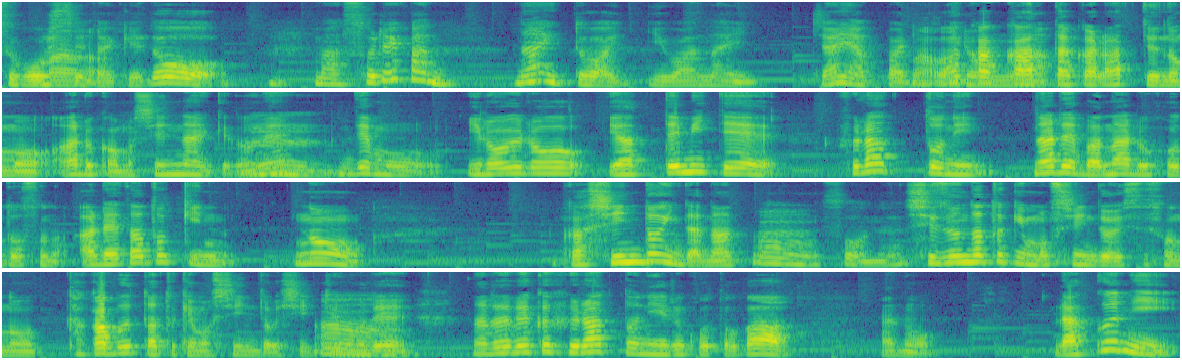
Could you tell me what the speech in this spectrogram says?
過ごしてたけど、まあそれがないとは言わないじゃんやっぱり、まあ、若かったからっていうのもあるかもしれないけどね、うん。でもいろいろやってみてフラットになればなるほどその荒れた時のがしんどいんだな。うんそうね。沈んだ時もしんどいしその高ぶった時もしんどいしっていうので、なるべくフラットにいることがあの楽に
